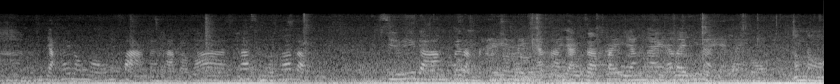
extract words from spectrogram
ำอยากให้น้องๆฝากนะคะแบบว่าถ้าสมมติว่าแบบ ซีรีส์ดังไปต่างประเทศอะไรเงี้ยค่ะอยากจะไปยังไงอะไรที่ไหนยังไงน้อง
